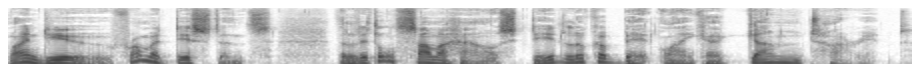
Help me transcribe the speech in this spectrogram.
Mind you, from a distance, the little summer house did look a bit like a gun turret.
